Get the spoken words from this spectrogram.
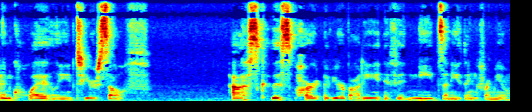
And quietly to yourself, ask this part of your body if it needs anything from you.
